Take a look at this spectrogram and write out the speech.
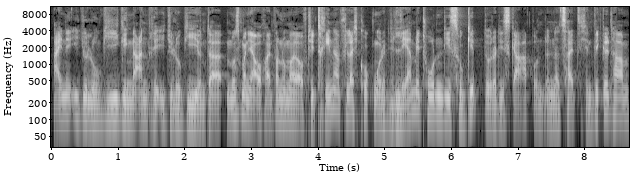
eine Ideologie gegen eine andere Ideologie. Und da muss man ja auch einfach nur mal auf die Trainer vielleicht gucken oder die Lehrmethoden, die es so gibt oder die es gab und in der Zeit sich entwickelt haben.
